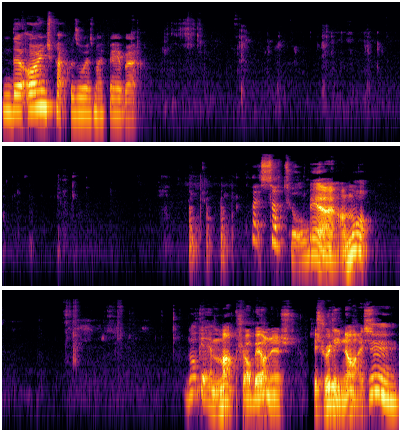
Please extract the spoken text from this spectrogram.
The orange pack was always my favourite. Quite subtle. Yeah, I'm not. Not getting much, I'll be honest. It's really nice. Mm.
